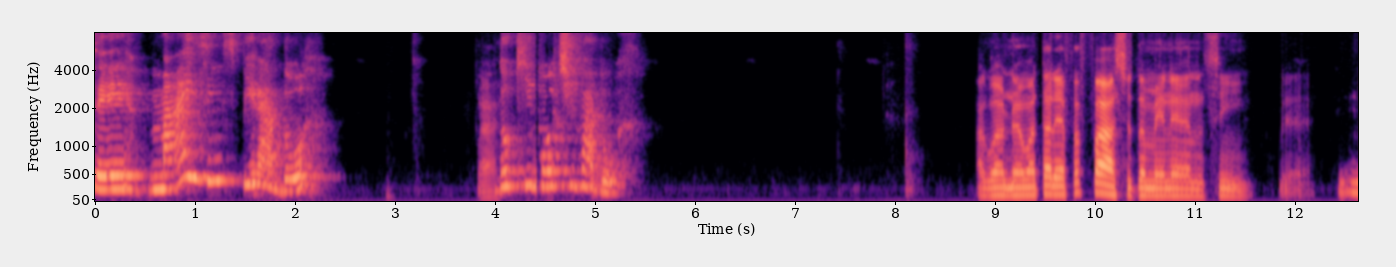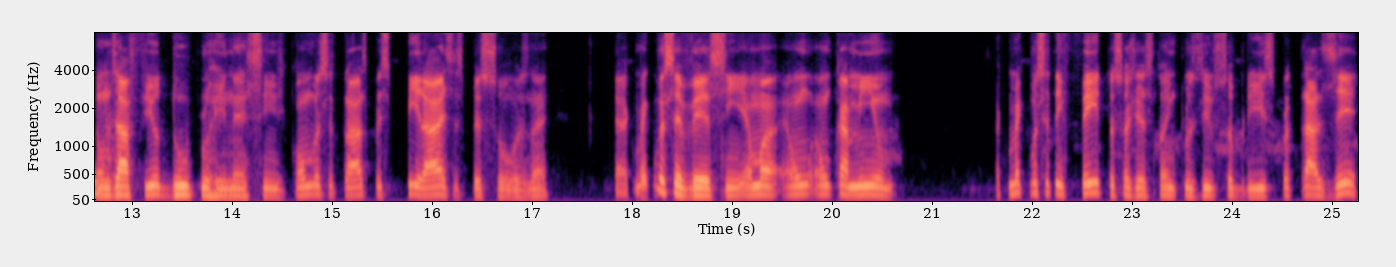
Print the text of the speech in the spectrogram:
ser mais inspirador é. do que motivador. Agora não é uma tarefa fácil também, né, Ana? Assim, é, é um desafio duplo né? Assim, como você traz para inspirar essas pessoas, né? É, como é que você vê, assim, é, uma, é, um, é um caminho... É, como é que você tem feito a sua gestão, inclusive, sobre isso, para trazer...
